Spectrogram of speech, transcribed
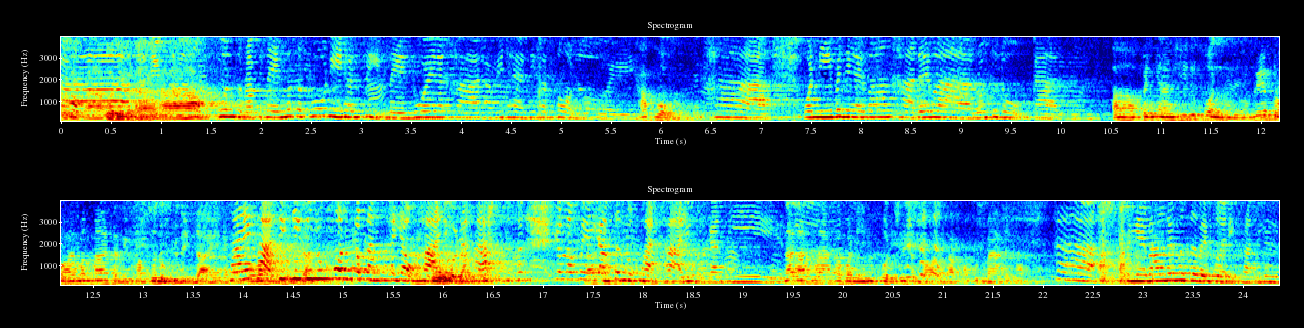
วัสดีครับขอบคุณสำหรับเพลงเมื่อสักครู่นี้ทั้ง 4 เพลงด้วยนะคะทั้งพี่แทนพี่คัตโตะเลยครับผมค่ะ วันนี้เป็นยังไงบ้างคะได้มาร่วมสนุกกัน เอ่อเป็นงานที่ทุกคนเรียบร้อยมากๆ แต่มีความสนุกอยู่ในใจนะใช่เพค่ะราว่าจริงๆคือทุกคนกำลังเขย่าขาอยู่นะคะกำลังพยายามสนุกผ่านขาอยู่เหมือนกันพี่น่ารักมากครับวันนี้ทุกคนช่วยกันร้องครับขอบคุณมากเลยครับค่ะ เป็นไงบ้างได้มาเจอใบเฟิร์นอีกครั้งหนึ่ง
